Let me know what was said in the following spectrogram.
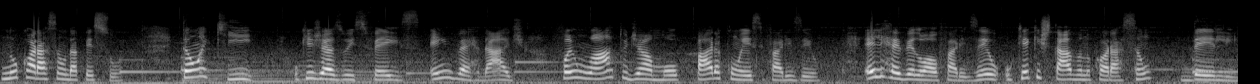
no coração da pessoa. Então, aqui, o que Jesus fez, em verdade, foi um ato de amor para com esse fariseu. Ele revelou ao fariseu o que, que estava no coração dele.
